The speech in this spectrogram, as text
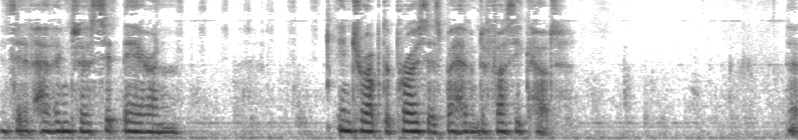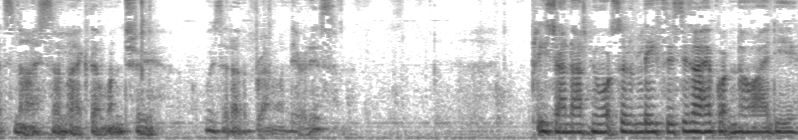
Instead of having to sit there and interrupt the process by having to fussy cut. That's nice. I like that one too. Where's that other brown one? There it is. Please don't ask me what sort of leaf this is. I have got no idea.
